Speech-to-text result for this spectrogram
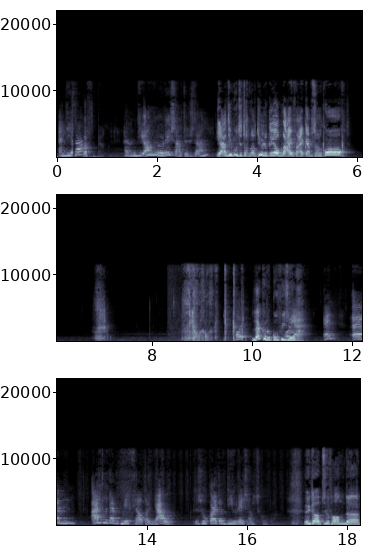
En die, Wacht. en die andere raceauto's dan? Ja, die moeten toch natuurlijk heel blijven. Ik heb ze gekocht. Oh, ja. Lekkere koffie oh zeg. ja. En, ehm, eigenlijk heb ik meer geld dan jou. Dus hoe kan je die raceauto's kopen? Ik heb ze van de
